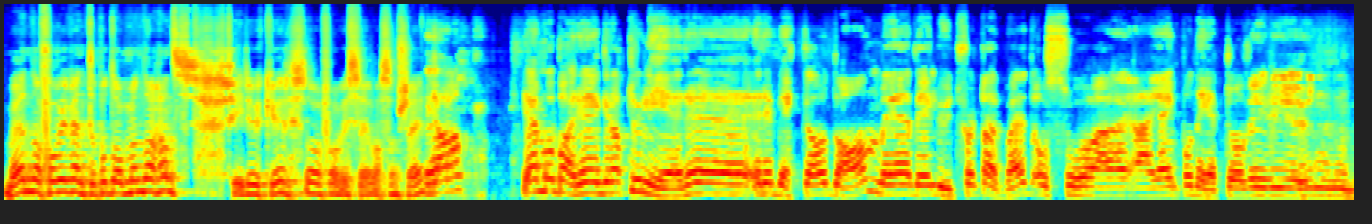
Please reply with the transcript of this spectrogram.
Men nå får vi vente på dommen da, Hans. Fire uker, så får vi se hva som skjer. ja, Jeg må bare gratulere Rebekka og Dan med vel utført arbeid. Og så er jeg imponert over hun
